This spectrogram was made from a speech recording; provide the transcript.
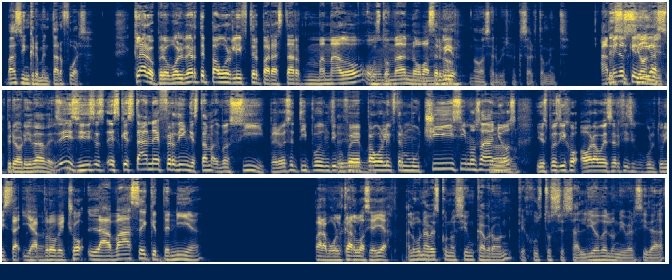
vas a incrementar fuerza. Claro, pero volverte powerlifter para estar mamado o mamada no va a servir. No, no va a servir, exactamente. A menos que digas, prioridades. Sí, si dices, es que está Neferding, está. Bueno, sí, pero ese tipo, un tipo Sí, fue güey. powerlifter muchísimos años Claro. y después dijo, ahora voy a ser fisicoculturista y Claro. aprovechó la base que tenía para volcarlo hacia allá. Alguna vez conocí un cabrón que justo se salió de la universidad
